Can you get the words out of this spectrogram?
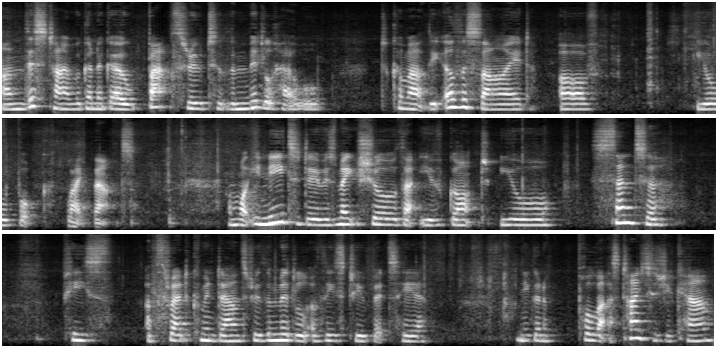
And this time we're going to go back through to the middle hole to come out the other side of your book like that. And what you need to do is make sure that you've got your centre piece of thread coming down through the middle of these two bits here. And you're going to pull that as tight as you can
